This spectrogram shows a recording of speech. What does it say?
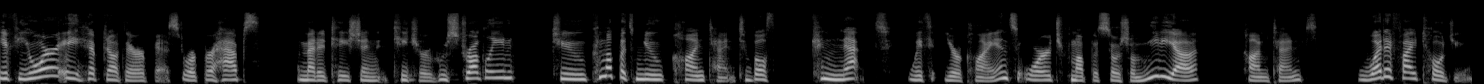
if you're a hypnotherapist or perhaps a meditation teacher who's struggling to come up with new content to both connect with your clients or to come up with social media content, what if I told you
